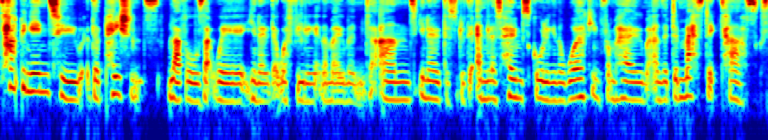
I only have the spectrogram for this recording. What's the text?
tapping into the patience levels that we're you know that we're feeling at the moment and you know the sort of the endless homeschooling and the working from home and the domestic tasks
